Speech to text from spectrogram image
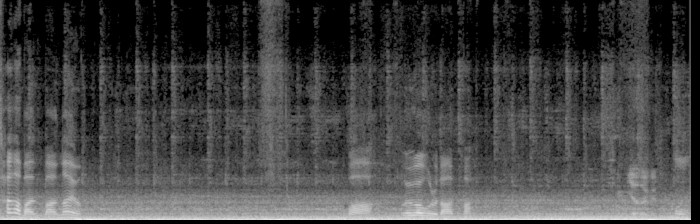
차가 많, 많아요. 와, 외곽으로 나왔다 그죠? 어.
